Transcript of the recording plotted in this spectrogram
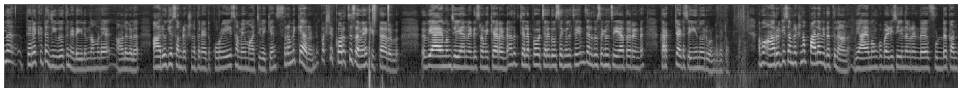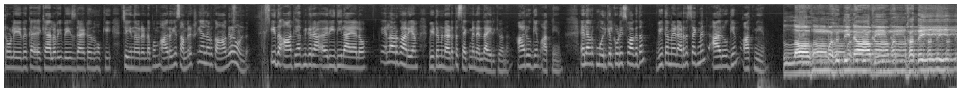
ഇന്ന് തിരക്കിട്ട ജീവിതത്തിനിടയിലും നമ്മുടെ ആളുകൾ ആരോഗ്യ സംരക്ഷണത്തിനായിട്ട് കുറേ സമയം മാറ്റിവെക്കാൻ ശ്രമിക്കാറുണ്ട്. പക്ഷെ കുറച്ച് സമയം കിട്ടാറുള്ളൂ. വ്യായാമം ചെയ്യാൻ വേണ്ടി ശ്രമിക്കാറുണ്ട്. അത് ചിലപ്പോൾ ചില ദിവസങ്ങളിൽ ചെയ്യും ചില ദിവസങ്ങളിൽ ചെയ്യാത്തവരുണ്ട്. കറക്റ്റായിട്ട് ചെയ്യുന്നവരും ഉണ്ട് കേട്ടോ. അപ്പോൾ ആരോഗ്യ സംരക്ഷണം പല വിധത്തിലാണ്. വ്യായാമം വഴി ചെയ്യുന്നവരുണ്ട് ഫുഡ് കൺട്രോൾ ചെയ്ത് കാലറി ബേസ്ഡ് ആയിട്ട് നോക്കി ചെയ്യുന്നവരുണ്ട്. അപ്പം ആരോഗ്യം സംരക്ഷിക്കാൻ എല്ലാവർക്കും ആഗ്രഹമുണ്ട്. ഇത് ആധ്യാത്മിക രീതിയിലായാലോ? എല്ലാവർക്കും അറിയാം വീട്ടമ്മയുടെ അടുത്ത സെഗ്മെന്റ് എന്തായിരിക്കുമെന്ന് ആരോഗ്യം ആത്മീയം എല്ലാവർക്കും ഒരിക്കൽ കൂടി സ്വാഗതം വീട്ടമ്മയുടെ അടുത്ത സെഗ്മെന്റ് ആരോഗ്യം ആത്മീയം اللهم اهدنا فيمن هديت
